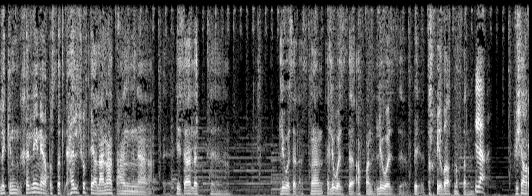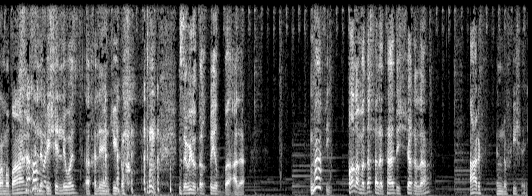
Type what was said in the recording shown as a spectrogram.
لكن خليني أبسط هل شفت إعلانات عن إزالة لوز الأسنان اللوز عفوا اللوز بتخفيضات مثلا؟ لا. في شهر رمضان اللي. بيشيل لوز خلينا نجيله نسوي له تخفيض على. ما في. طالما دخلت هذه الشغلة أعرف إنه في شيء.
